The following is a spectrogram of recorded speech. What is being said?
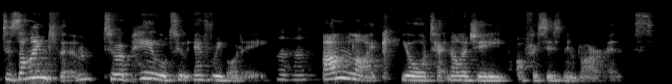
designed them to appeal to everybody, uh-huh. unlike your technology offices and environments.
